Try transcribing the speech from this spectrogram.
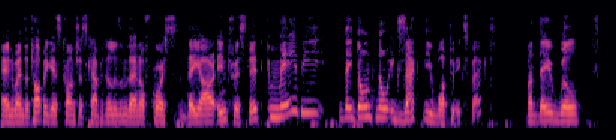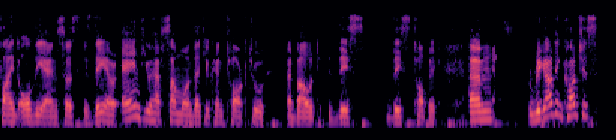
And when the topic is conscious capitalism, then of course they are interested. Maybe they don't know exactly what to expect, but they will find all the answers there. And you have someone that you can talk to about this this topic. Um, yes regarding conscious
